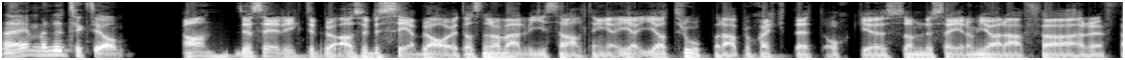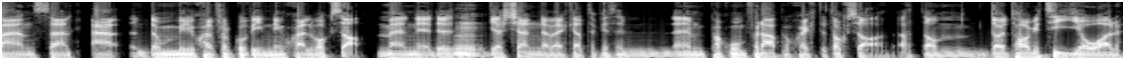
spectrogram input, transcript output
Nej, men det tyckte jag om. Ja, det ser riktigt bra alltså, det ser bra ut. Alltså, när de väl visar allting. Jag, jag tror på det här projektet och eh, som du säger, de gör det här för fansen. Äh, de vill ju självklart gå vinning själv också, men eh, det, Mm. jag känner verkligen att det finns en, en passion för det här projektet också. Att de, det har tagit tio år,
